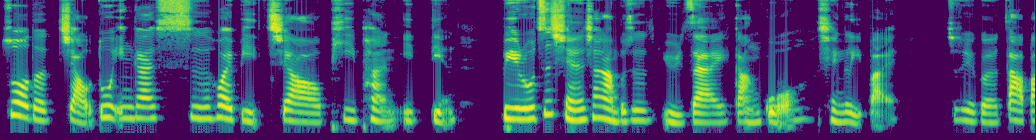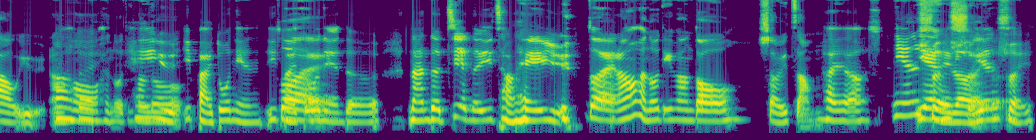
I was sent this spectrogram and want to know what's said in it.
做的角度应该是会比较批判一点。比如之前香港不是雨灾刚过，前个礼拜就是有个大暴雨，然后很多地方黑雨，一百多年一百多年的难得见的一场黑雨。对，然后很多地方都水涨，还有淹水了，淹水。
